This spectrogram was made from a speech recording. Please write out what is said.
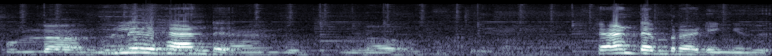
ஃபுல்லா. ஹேண்ட் ஹேண்ட் எம்ப்ராய்டிங் இது.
